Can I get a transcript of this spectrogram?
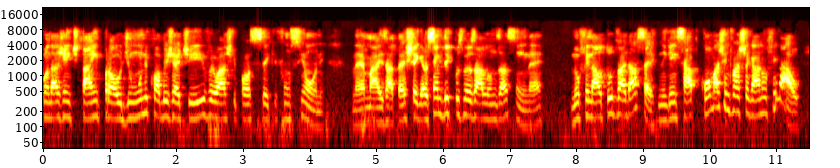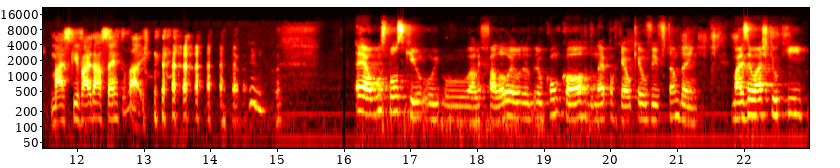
quando a gente está em prol de um único objetivo, eu acho que pode ser que funcione, né? Mas até chegar, eu sempre digo para os meus alunos assim, né? No final tudo vai dar certo. Ninguém sabe como a gente vai chegar no final, mas que vai dar certo, vai. é, alguns pontos que o, o Ale falou, eu, eu concordo, né? Porque é o que eu vivo também. Mas eu acho que o que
